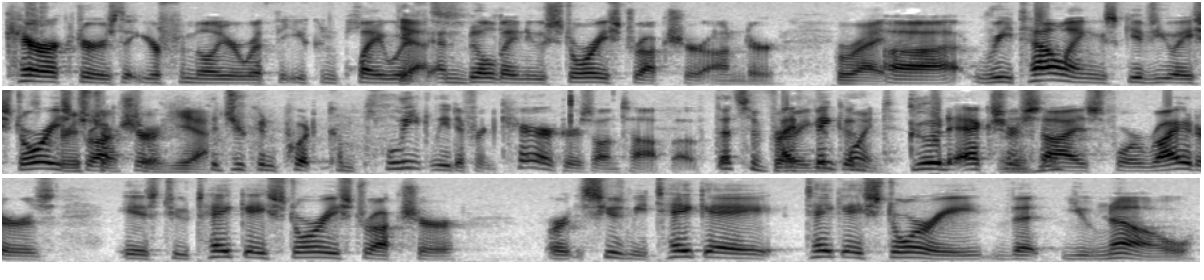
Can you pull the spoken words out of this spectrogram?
characters that you're familiar with that you can play with Yes. and build a new story structure under. Right. Uh, retellings gives you a story, Story structure, structure, yeah. that you can put completely different characters on top of. That's a very I think good point. Mm-hmm. a good exercise for writers is to take a story structure, or excuse me, take a take a story that you know,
